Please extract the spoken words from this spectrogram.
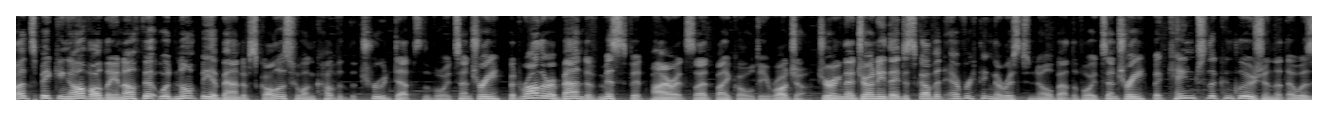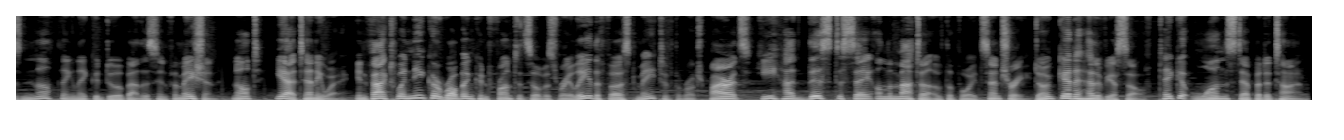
But speaking of, oddly enough, it would not be a band of scholars who uncovered the true depths of the Void Century, but rather a band of misfit pirates led by Gol D. Roger. During their journey, they discovered everything there is to know about the Void Century, but came to the conclusion that there was nothing they could do about this information. Not yet, anyway. In fact, when Nico Robin confronted Silvers Rayleigh, the first mate of the Roger Pirates, he had this to say on the matter of the Void Century. Don't get ahead of yourself. Take it one step at a time.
